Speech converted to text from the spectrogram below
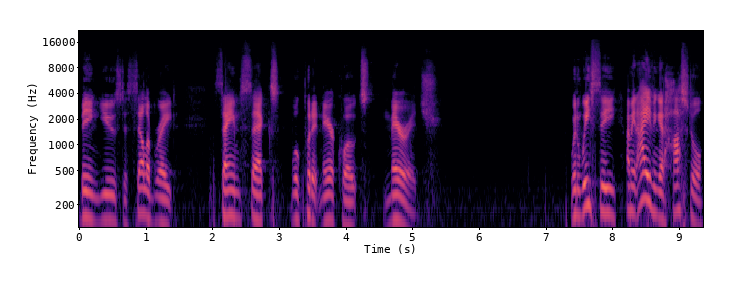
being used to celebrate same sex, we'll put it in air quotes, marriage. When we see, I mean, I even get hostile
